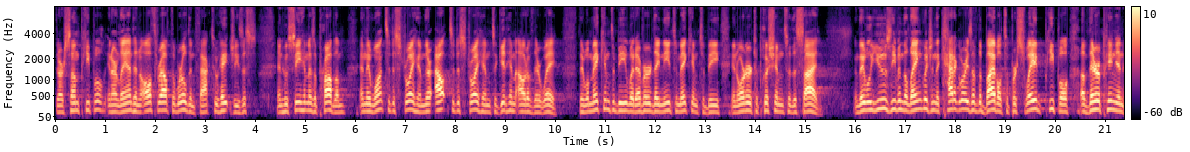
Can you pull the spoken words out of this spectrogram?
there are some people in our land and all throughout the world, in fact, who hate Jesus and who see him as a problem and they want to destroy him. They're out to destroy him to get him out of their way. They will make him to be whatever they need to make him to be in order to push him to the side. And they will use even the language and the categories of the Bible to persuade people of their opinion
